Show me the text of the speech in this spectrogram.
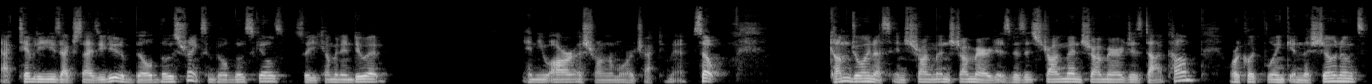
activities, exercise you do to build those strengths and build those skills. So you come in and do it, and you are a stronger, more attractive man. So come join us in Strong Men, Strong Marriages. Visit strongmenstrongmarriages.com or click the link in the show notes.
